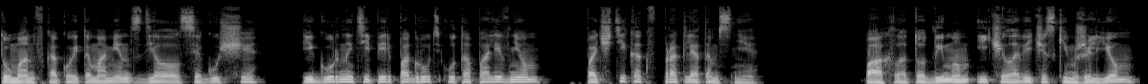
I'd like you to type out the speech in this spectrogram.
Туман в какой-то момент сделался гуще, и гурны теперь по грудь утопали в нем, почти как в проклятом сне. Пахло то дымом и человеческим жильем,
